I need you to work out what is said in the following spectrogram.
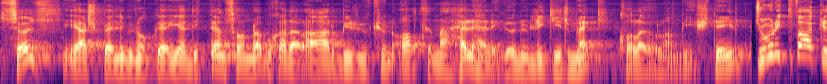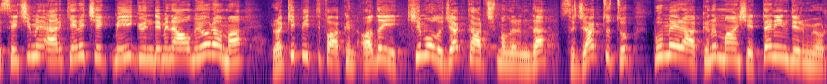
söz. Yaş belli bir noktaya geldikten sonra bu kadar ağır bir yükün altına hele hele gönüllü girmek kolay olan bir iş değil. Cumhur İttifakı seçimi erkene çekmeyi gündemine almıyor ama rakip ittifakın adayı kim olacak tartışmalarında sıcak tutup bu merakını manşetten indirmiyor.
